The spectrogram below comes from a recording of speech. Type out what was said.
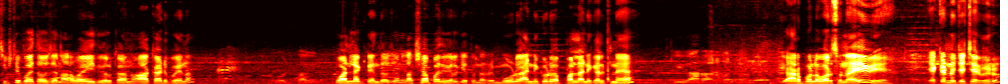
సిక్స్టీ ఫైవ్ థౌసండ్ అరవై ఐదు వేలు కాను. ఆ కాడిపోయిన వన్ లాక్ టెన్ థౌసండ్ లక్ష పదివేలకి ఎత్తున్నారు. మూడు అన్ని కూడా పళ్ళు అన్ని కలిపినాయా? ఈ ఆరు పళ్ళు వరుస ఉన్నాయి ఇవి. ఎక్కడి నుంచి వచ్చారు మీరు?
